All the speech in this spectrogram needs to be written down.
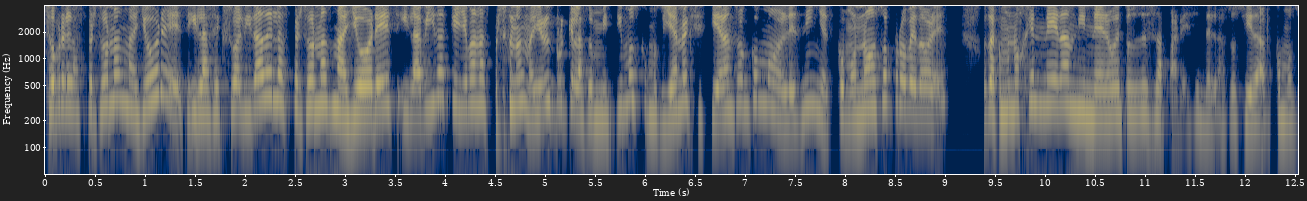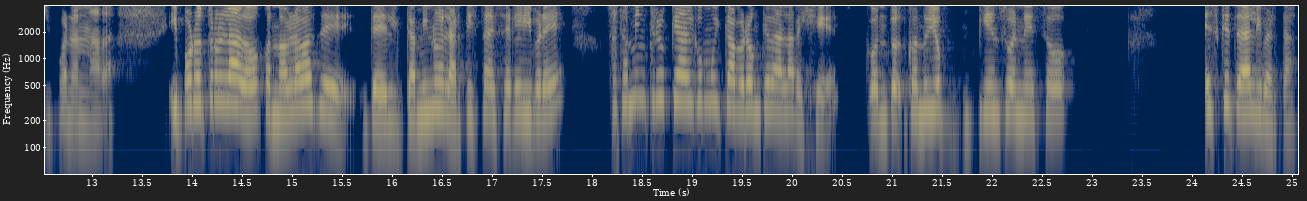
sobre las personas mayores y la sexualidad de las personas mayores y la vida que llevan las personas mayores porque las omitimos como si ya no existieran, son como las niñas, como no son proveedores, o sea, como no generan dinero, entonces desaparecen de la sociedad como si fueran nada. Y por otro lado, cuando hablabas de, del camino del artista de ser libre, o sea, también creo que algo muy cabrón que da la vejez, cuando, cuando yo pienso en eso, es que te da libertad.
